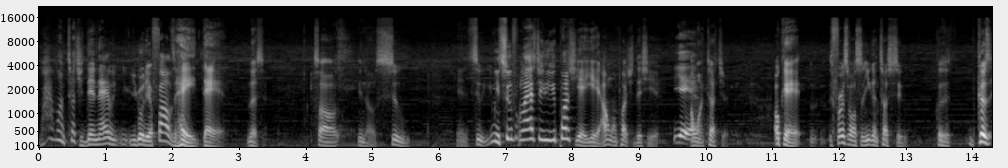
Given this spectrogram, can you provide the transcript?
why I want to touch you? Then you go to your father. Hey, Dad, listen. So you know, Sue. And Sue, you mean Sue from last year who you punched? Yeah, yeah. I don't want to punch her this year. Yeah. I want to touch her. Okay. First of all, so you're going to touch Sue, because because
